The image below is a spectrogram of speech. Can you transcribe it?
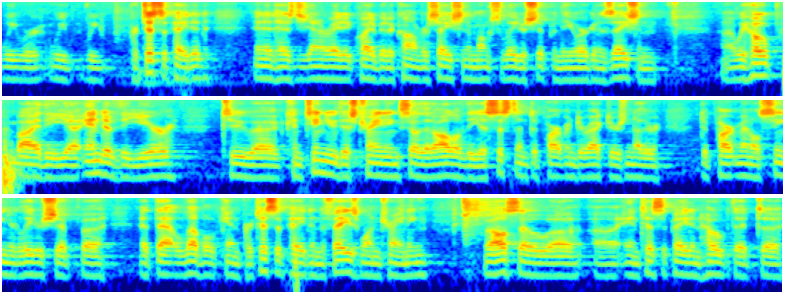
we were, we, we participated, and it has generated quite a bit of conversation amongst the leadership in the organization. Uh, We hope by the uh, end of the year to uh, continue this training so that all of the assistant department directors and other departmental senior leadership uh, at that level can participate in the Phase One training. We also uh, uh, anticipate and hope that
